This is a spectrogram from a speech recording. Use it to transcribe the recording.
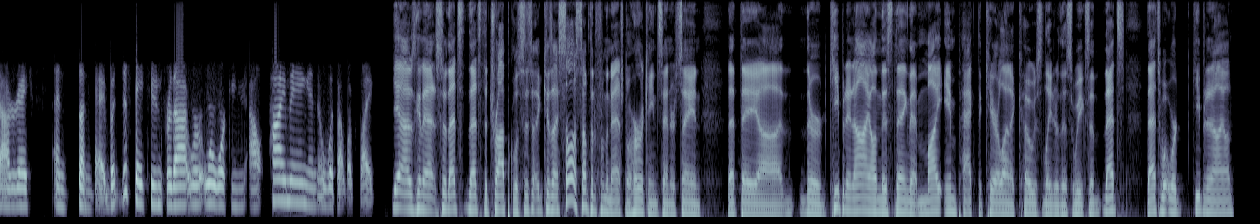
Saturday and Sunday. But just stay tuned for that. We're we're working out timing and what that looks like. Yeah, I was gonna. So that's that's the tropical system because I saw something from the National Hurricane Center saying that they uh, they're keeping an eye on this thing that might impact the Carolina coast later this week. So that's that's what we're keeping an eye on.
